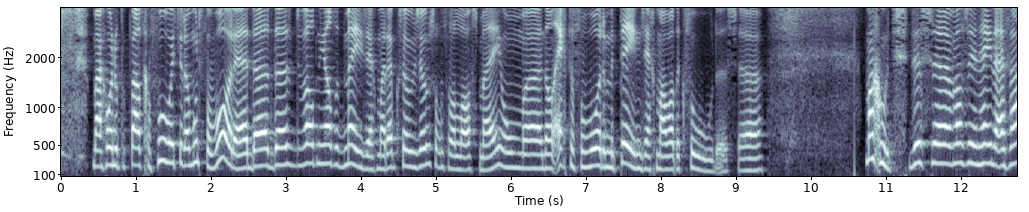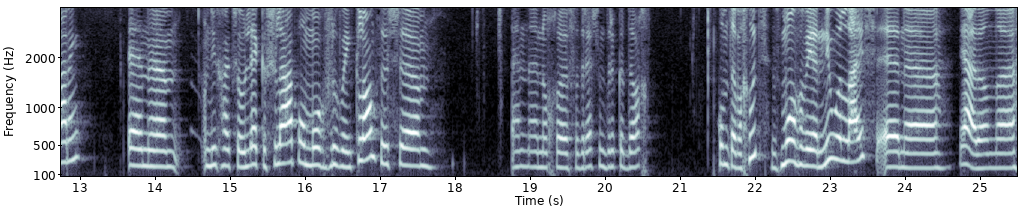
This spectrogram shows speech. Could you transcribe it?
maar gewoon een bepaald gevoel wat je dan moet verwoorden. Dat, dat valt niet altijd mee, zeg maar. Daar heb ik sowieso soms wel last mee. Om uh, dan echt te verwoorden meteen, zeg maar, wat ik voel. Dus, uh... Maar goed, dus uh, was weer een hele ervaring. En um, nu ga ik zo lekker slapen. Om morgen vroeg weer een klant. Dus, um, en nog voor de rest een drukke dag. Komt helemaal goed. Dus morgen weer een nieuwe live. En uh, ja, dan uh,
